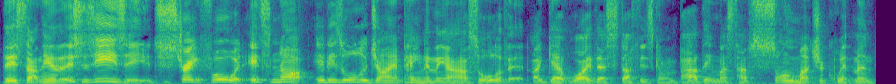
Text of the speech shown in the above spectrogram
this, that, and the other. This is easy. It's straightforward. It's not. It is all a giant pain in the ass, all of it. I get why their stuff is going bad. They must have so much equipment,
